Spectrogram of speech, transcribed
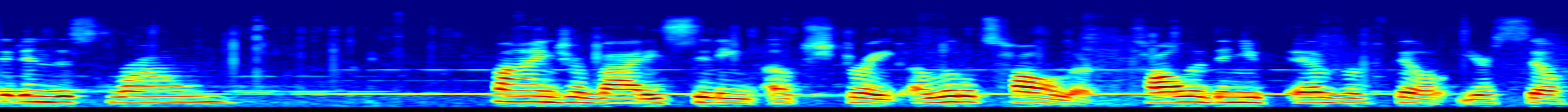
sit in this throne, find your body sitting up straight, a little taller, taller than you've ever felt yourself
